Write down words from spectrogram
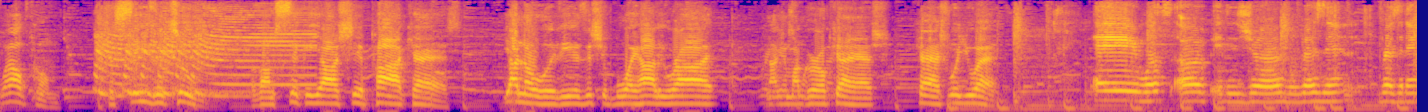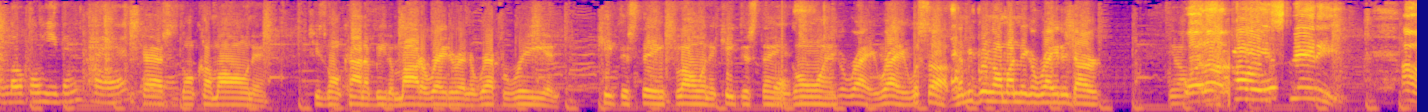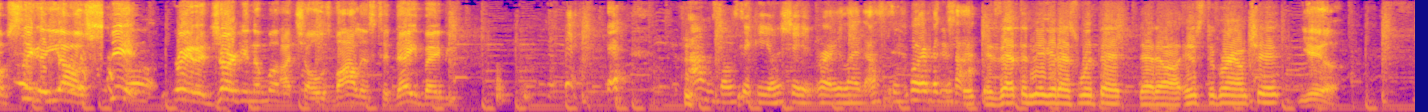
Welcome to season two of I'm Sick of Y'all Shit podcast. Y'all know who it is. It's your boy Holly Rod. And I get my girl Cash. Cash, where you at? Hey, what's up? It is your resident resident local heathen Cash. Cash is gonna come on and she's gonna kind of be the moderator and the referee and keep this thing flowing and keep this thing Yes. going. Nigga Ray, Ray, what's up? Let me bring on my nigga Ray the dirt. You know What up, Kansas City? I'm sick of y'all shit. Ready to jerk in the mother. I chose violence today, baby. I'm so sick of your shit, right? Like I swear to Is, God, is that the nigga that's with that that uh, Instagram chick? Yeah.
